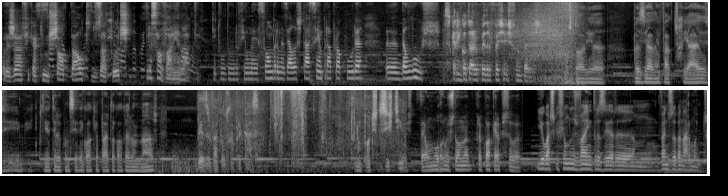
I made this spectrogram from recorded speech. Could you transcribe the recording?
para já fica aqui um shout-out dos atores para salvarem a data. O título do, do filme é Sombra, mas ela está sempre à procura uh, da luz. Se quer encontrar o Pedro, fechem as fronteiras. Uma história baseada em factos reais e, e que podia ter acontecido em qualquer parte a qualquer um de nós. Pedro vai voltar para casa. Tu não podes desistir. Isto é um morro no estômago para qualquer pessoa. E eu acho que o filme nos vem trazer, hum, vai-nos abanar muito.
